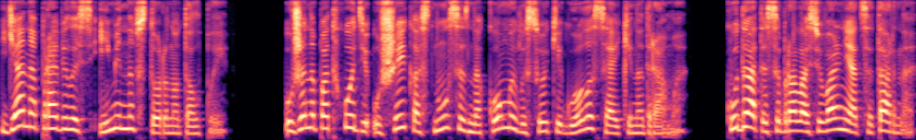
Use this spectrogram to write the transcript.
я направилась именно в сторону толпы. Уже на подходе ушей коснулся знакомый высокий голос Айкина драма. «Куда ты собралась увольняться, Тарна?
